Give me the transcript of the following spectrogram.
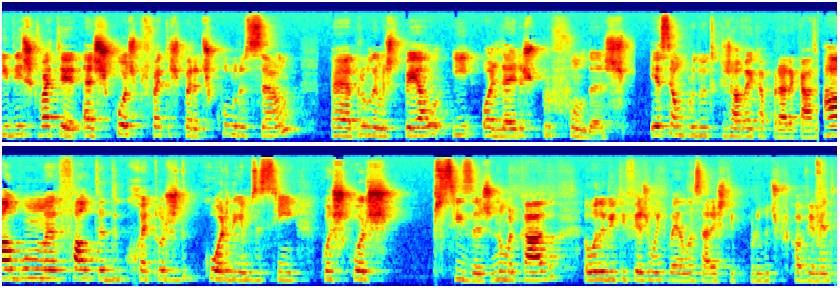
e diz que vai ter as cores perfeitas para descoloração, uh, problemas de pele e olheiras profundas. Esse é um produto que já veio cá parar a casa. Há alguma falta de corretores de cor, digamos assim, com as cores precisas no mercado. A Huda Beauty fez muito bem a lançar este tipo de produtos porque obviamente,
